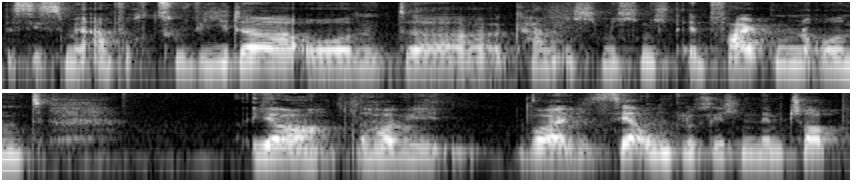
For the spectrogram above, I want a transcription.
das ist mir einfach zuwider und äh, kann ich mich nicht entfalten und ja, da ich, war ich sehr unglücklich in dem Job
